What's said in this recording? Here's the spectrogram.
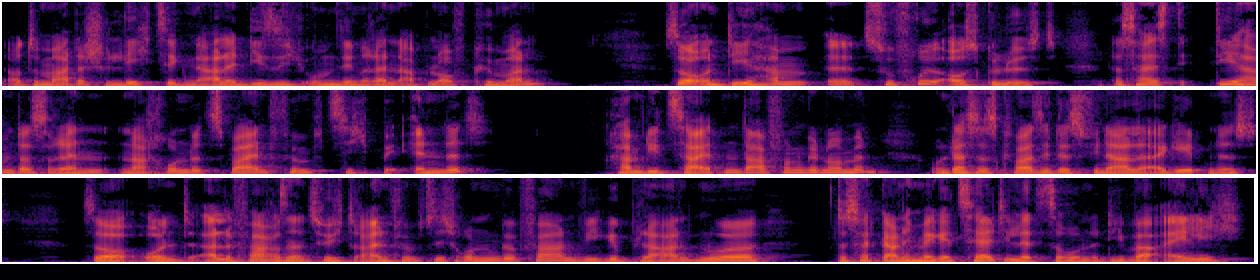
automatische Lichtsignale, die sich um den Rennablauf kümmern. So, und die haben äh, zu früh ausgelöst. Das heißt, die haben das Rennen nach Runde 52 beendet, haben die Zeiten davon genommen und das ist quasi das finale Ergebnis. So, und alle Fahrer sind natürlich 53 Runden gefahren, wie geplant, nur das hat gar nicht mehr gezählt, die letzte Runde. Die war eigentlich,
